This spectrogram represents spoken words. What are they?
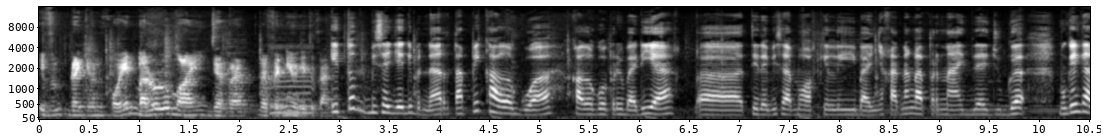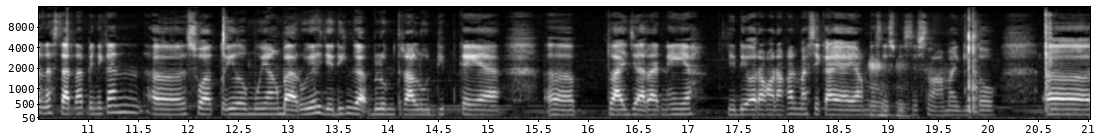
break even point baru lu mulai generate revenue hmm, gitu kan? itu bisa jadi benar. Tapi kalau gue kalau gue pribadi ya uh, tidak bisa mewakili banyak karena nggak pernah ada juga. Mungkin karena startup ini kan uh, suatu ilmu yang baru ya jadi nggak belum terlalu deep kayak uh, pelajarannya ya jadi orang-orang kan masih kayak yang bisnis bisnis lama gitu. Uh,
